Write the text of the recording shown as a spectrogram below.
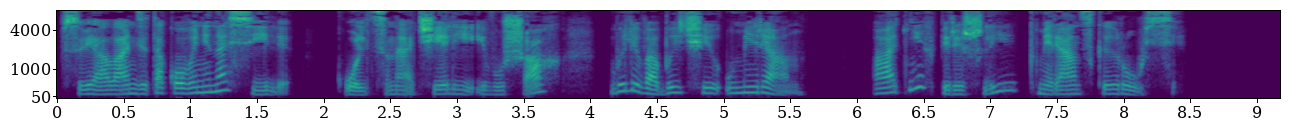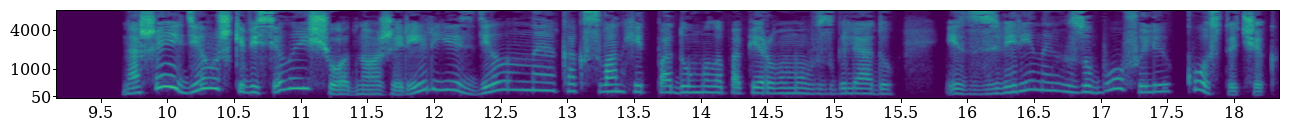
В Свиоланде такого не носили. Кольца на очелье и в ушах были в обычае у мирян, а от них перешли к мирянской Руси. На шее девушки висело еще одно ожерелье, сделанное, как Сванхит подумала по первому взгляду, из звериных зубов или косточек.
